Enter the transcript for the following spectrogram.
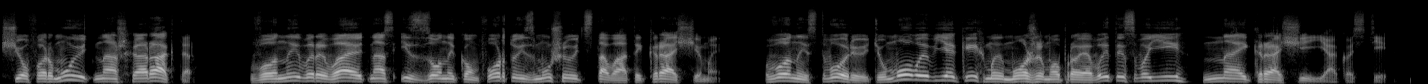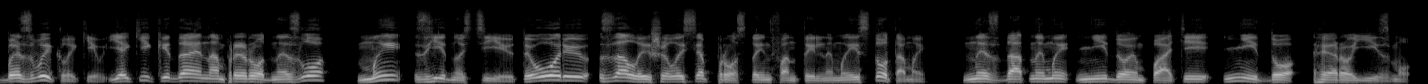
що формують наш характер. Вони виривають нас із зони комфорту і змушують ставати кращими. Вони створюють умови, в яких ми можемо проявити свої найкращі якості. Без викликів, які кидає нам природне зло, ми, згідно з цією теорією, залишилися просто інфантильними істотами, нездатними ні до емпатії, ні до героїзму.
